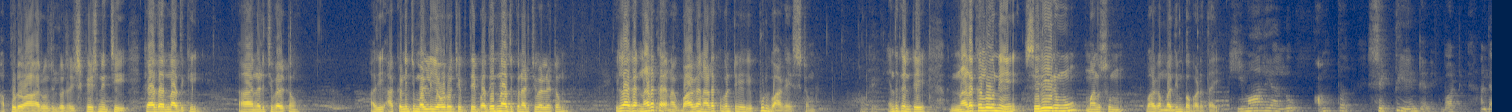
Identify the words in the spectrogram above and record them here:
అప్పుడు ఆ రోజుల్లో రిషికేష్ నుంచి కేదార్నాథ్కి నడిచి వెళ్ళటం. అది అక్కడి నుంచి మళ్ళీ ఎవరో చెప్తే బద్రీనాథ్కు నడిచి వెళ్ళటం. ఇలాగ నడక నాకు బాగా నడక అంటే ఎప్పుడు బాగా ఇష్టం. ఎందుకంటే నడకలోనే శరీరము మనసు బాగా మదింపబడతాయి. హిమాలయాల్లో అంత శక్తి ఏంటి అని వాటి అంటే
